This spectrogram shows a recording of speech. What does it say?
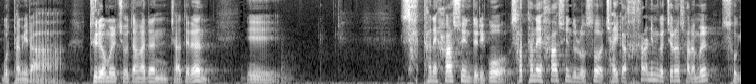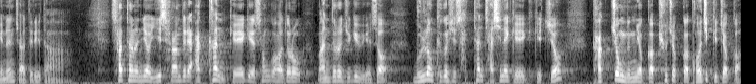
못함이라. 두려움을 조장하는 자들은 이 사탄의 하수인들이고 사탄의 하수인들로서 자기가 하나님 것처럼 사람을 속이는 자들이다. 사탄은요 이 사람들의 악한 계획에 성공하도록 만들어주기 위해서 물론 그것이 사탄 자신의 계획이겠죠. 각종 능력과 표적과 거짓 기적과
